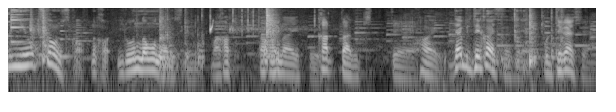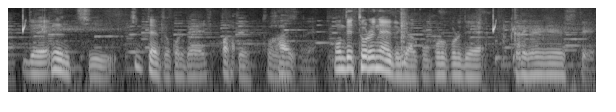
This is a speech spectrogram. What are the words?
何を使うんですか？なんかいろんなものあるんですけどカッターナイフ。カッターで切って。はい。だいぶでかいですねこれでかいですよね。でペンチ。切ったやつをこれで引っ張って取るんですね、ほんで取れない時はこうコロコロで。ガリガリガリって。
